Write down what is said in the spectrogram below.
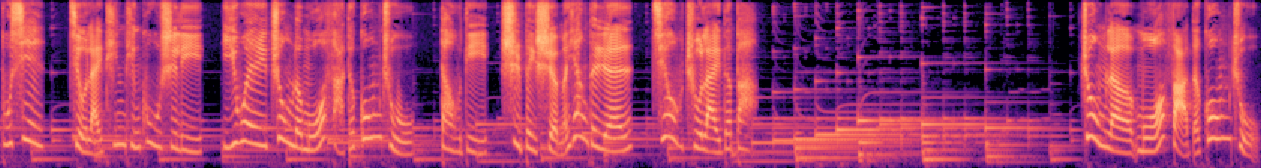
不信，就来听听故事里一位中了魔法的公主，到底是被什么样的人救出来的吧。中了魔法的公主，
